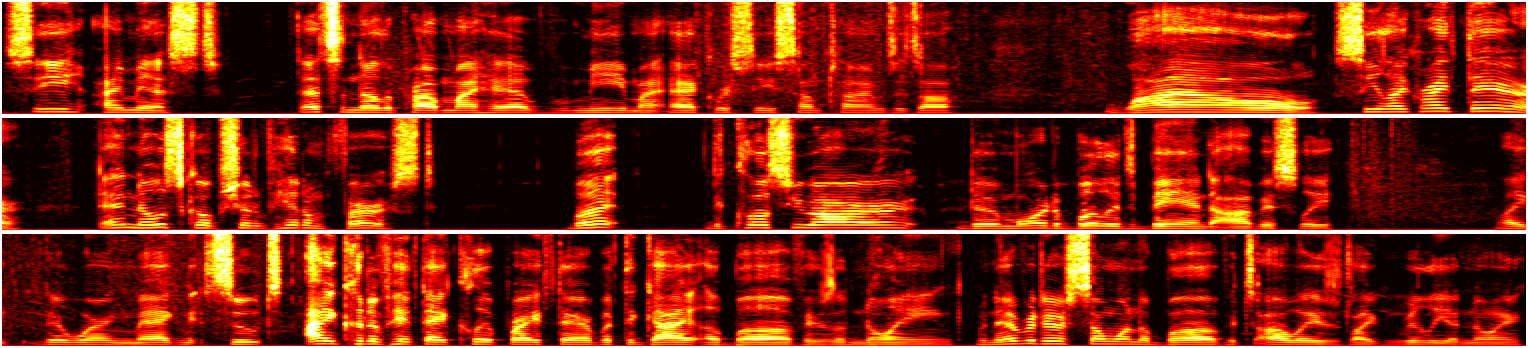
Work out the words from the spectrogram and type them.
See, I missed. That's another problem I have with me. My accuracy sometimes is off. Wow. See, like right there. That no scope should have hit him first. But the closer you are, the more the bullets bend, obviously. Like they're wearing magnet suits. I could have hit that clip right there, but the guy above is annoying. Whenever there's someone above, it's always like really annoying.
